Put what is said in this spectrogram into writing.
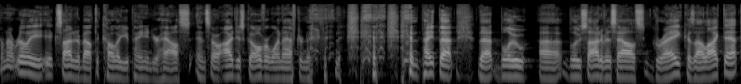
I'm not really excited about the color you painted your house. And so I just go over one afternoon and paint that, that blue, uh, blue side of his house gray because I like that.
